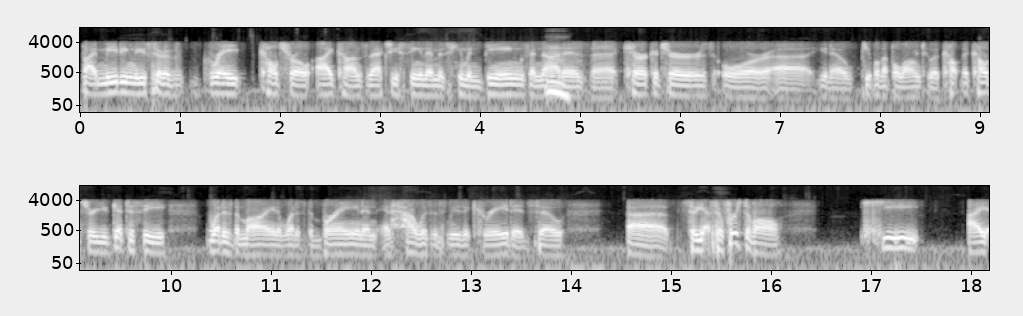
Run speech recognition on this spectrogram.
by meeting these sort of great cultural icons and actually seeing them as human beings and not Mm. as uh, caricatures or uh, you know people that belong to a cult, the culture, you get to see what is the mind and what is the brain and, and how was this music created. So, uh, so yeah. So first of all, he I,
